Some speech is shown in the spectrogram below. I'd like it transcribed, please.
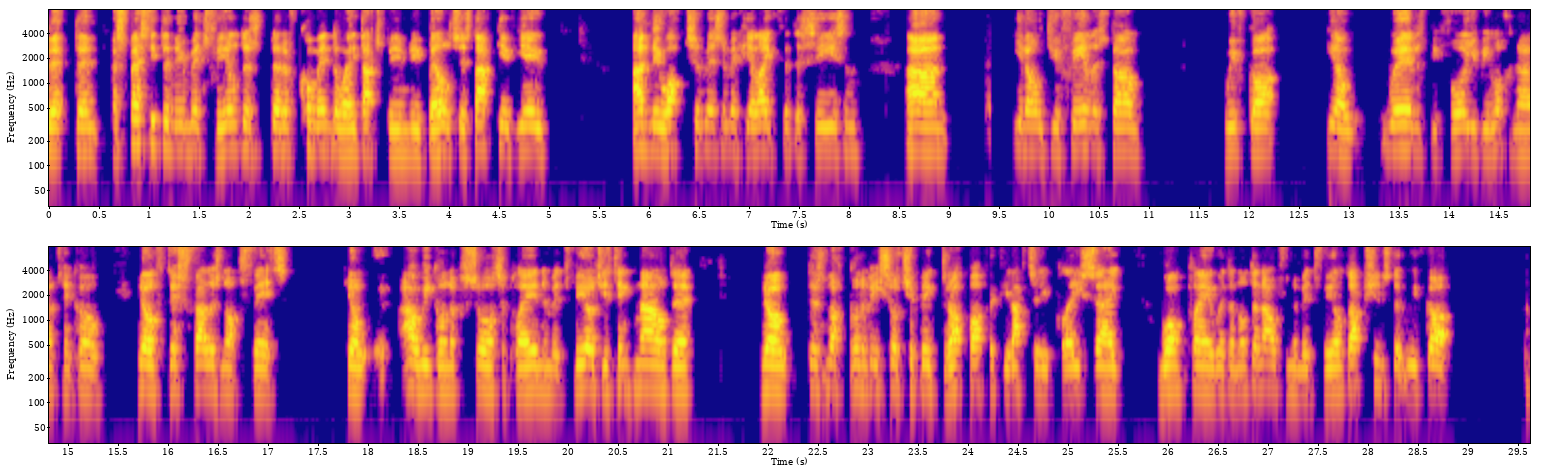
the, the especially the new midfielders that have come in the way that's been rebuilt? Does that give you a new optimism, if you like, for the season? And you know, do you feel as though we've got, you know, whereas before you'd be looking around and think, oh, you know, if this fella's not fit, you know, are we going to sort of play in the midfield? Do you think now that, know, there's not going to be such a big drop off if you have to replace, say, one player with another now from the midfield options that we've got? I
